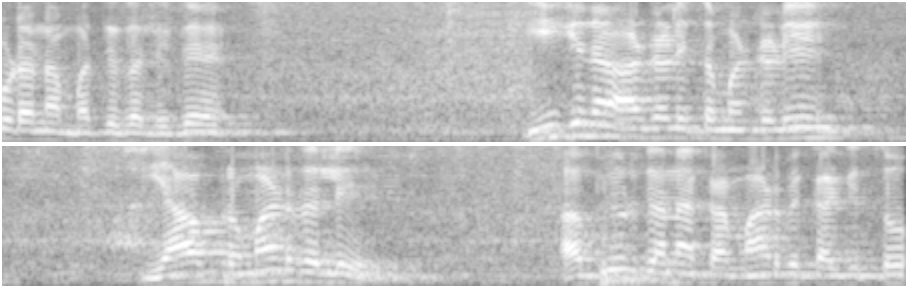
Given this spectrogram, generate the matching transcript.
ಕೂಡ ನಮ್ಮ ಮಧ್ಯದಲ್ಲಿದೆ. ಈಗಿನ ಆಡಳಿತ ಮಂಡಳಿ ಯಾವ ಪ್ರಮಾಣದಲ್ಲಿ ಅಭಿವೃದ್ಧಿಯನ್ನು ಕ ಮಾಡಬೇಕಾಗಿತ್ತು,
